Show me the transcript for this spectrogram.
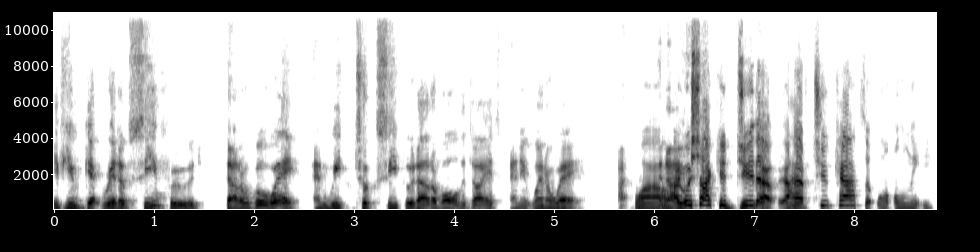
if you get rid of seafood, that'll go away. And we took seafood out of all the diets, and it went away. Wow. And I, I- wish I could do that. I have two cats that will only eat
